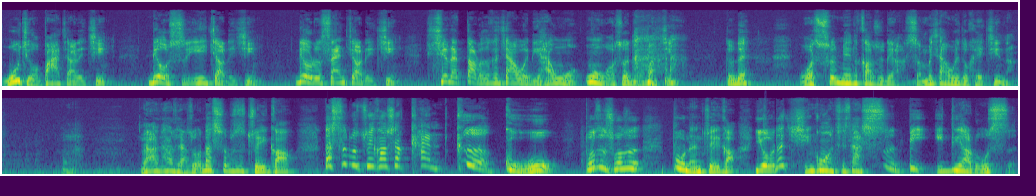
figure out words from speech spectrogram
五九八叫你进，六十一叫你进，六十三叫你进。现在到了这个价位，你还问我问我说你要不要进，对不对？我顺便都告诉你啊，什么价位都可以进了，嗯，然后他想说，那是不是追高？那是不是追高是要看个股，不是说是不能追高。有的情况之下势必一定要如此，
